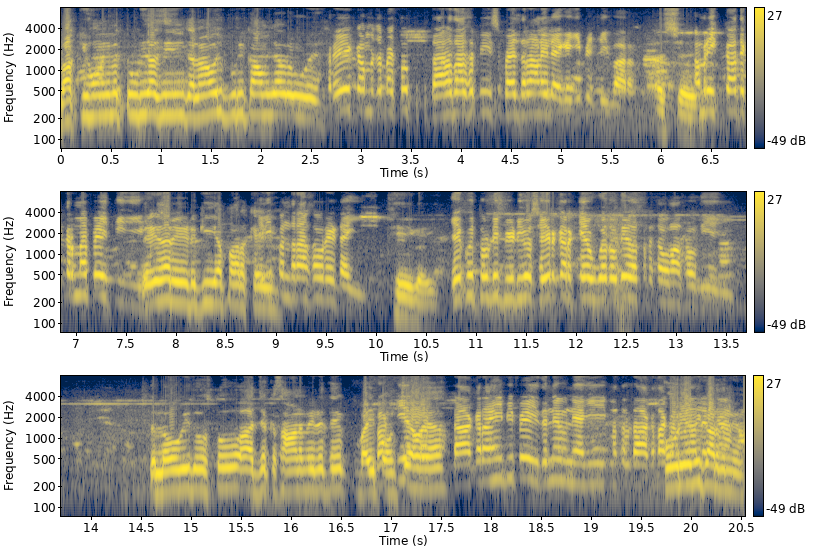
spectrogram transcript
ਬਾਕੀ ਹੁਣ ਜਿਵੇਂ ਤੂੜੀ ਦਾ ਸੀਜ਼ਨ ਚੱਲਣਾ ਉਹ ਪੂਰੀ ਕਾਮਯਾਬ ਰਹੂਗੇ। ਹਰੇਕ ਕੰਮ 'ਚ ਮੈਥੋਂ 10-10 ਪੀਸ ਬੈਲਰਾਂ ਵਾਲੇ ਲੈ ਗਏ ਜੀ ਪਿਛਲੀ ਵਾਰ। ਅੱਛਾ ਜੀ। ਅਮਰੀਕਾ ਤੱਕ ਮੈਂ ਭੇਜਤੀ ਜੀ। ਤੇ ਇਹਦਾ ਰੇਟ ਕੀ ਆਪਾਂ ਰੱਖਿਆ ਜੀ? 1500 ਰੇਟ ਹੈ ਜੀ। ਠੀਕ ਹੈ ਜੀ। ਜੇ ਕੋਈ ਤੁਹਾਡੀ ਵੀਡੀਓ ਸ਼ੇਅਰ ਕਰਕੇ ਆਊਗਾ ਤਾਂ ਉਹਦੇ ਹੱਥ 1400 ਦੀ ਹੈ ਜੀ। ਤੇ ਲੋ ਵੀ ਦੋਸਤੋ ਅੱਜ ਕਿਸਾਨ ਮੇਲੇ ਤੇ ਬਾਈ ਪਹੁੰਚਿਆ ਹੋਇਆ। ਡਾਕ ਰਾਹੀਂ ਵੀ ਭੇਜ ਦਿੰਦੇ ਹੁੰਦੇ ਆ ਜੀ ਮਤਲਬ ਡਾਕ ਦਾ ਖਰਚਾ ਵੀ ਕਰ ਦਿੰਦੇ ਹੋ?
